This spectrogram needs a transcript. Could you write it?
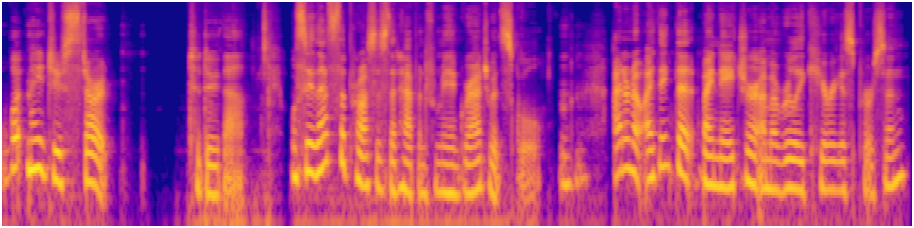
What made you start to do that? Well, see, that's the process that happened for me in graduate school. I don't know. I think that by nature, I'm a really curious person,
